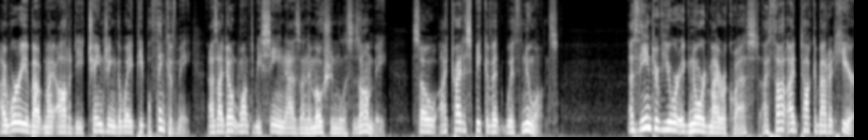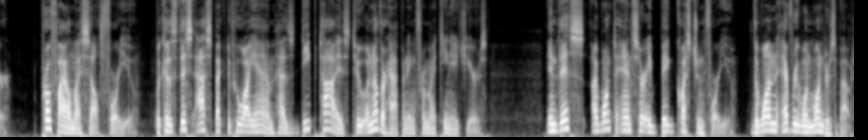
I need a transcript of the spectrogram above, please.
I worry about my oddity changing the way people think of me, as I don't want to be seen as an emotionless zombie, so I try to speak of it with nuance. As the interviewer ignored my request, I thought I'd talk about it here, profile myself for you, because this aspect of who I am has deep ties to another happening from my teenage years. In this, I want to answer a big question for you, the one everyone wonders about,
